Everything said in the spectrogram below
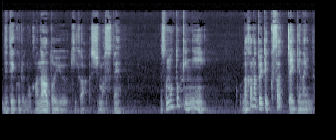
出てくるのかなという気がしますね。その時に、だからといって腐っちゃいけないんだ。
